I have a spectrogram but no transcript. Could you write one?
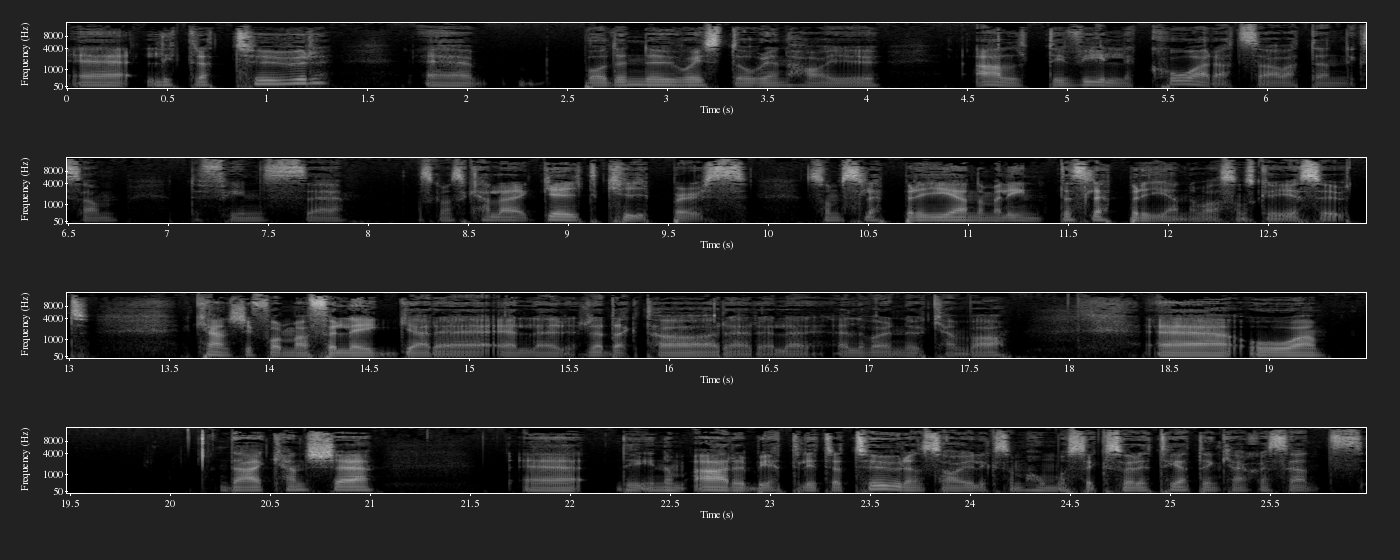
eh, litteratur, eh, både nu och historien, har ju alltid villkorats av att den liksom, det finns, eh, vad ska man kalla det, gatekeepers som släpper igenom eller inte släpper igenom vad som ska ges ut. Kanske i form av förläggare eller redaktörer eller, eller vad det nu kan vara. Eh, och där kanske eh, det inom arbetarlitteraturen så har ju liksom homosexualiteten kanske setts,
